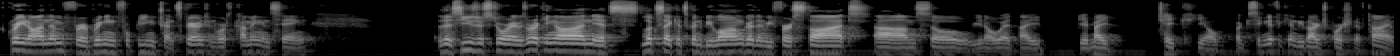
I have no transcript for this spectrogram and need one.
great on them for bringing for being transparent and forthcoming and saying. This user story I was working on, it looks like it's going to be longer than we first thought. Um, so you know, it might it might take you know a significantly large portion of time.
